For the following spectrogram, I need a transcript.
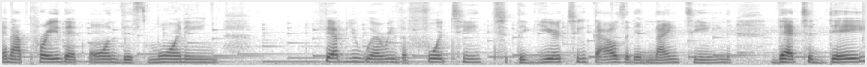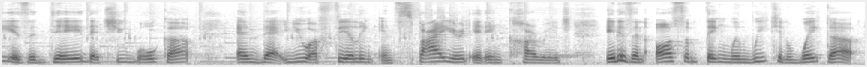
And I pray that on this morning, February the 14th, the year 2019, that today is a day that you woke up and that you are feeling inspired and encouraged. It is an awesome thing when we can wake up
